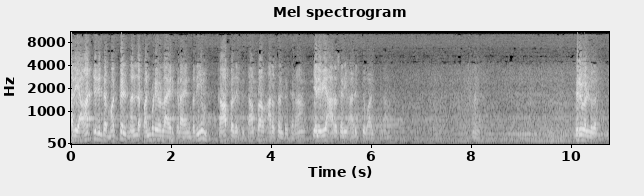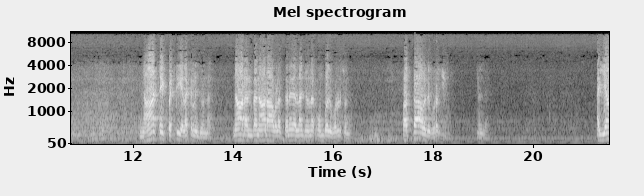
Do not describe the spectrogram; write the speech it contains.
அதை ஆற்றுகின்ற மக்கள் நல்ல பண்புடையவர்களா இருக்கிறா என்பதையும் காப்பதற்கு தாப்பா அரசன் இருக்கிறான். எனவே அரசனை அடுத்து வாழ்க்கிறான் திருவள்ளுவர் நாட்டை பற்றி இலக்கணம் சொன்னார். நாடன்ப நாடாவளத்தன எல்லாம் சொன்னார். ஒன்பது குரல் சொன்னார். பத்தாவது குரல். ஐயா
